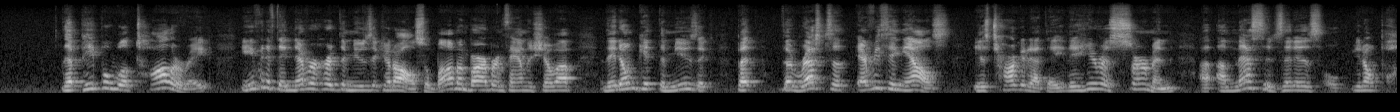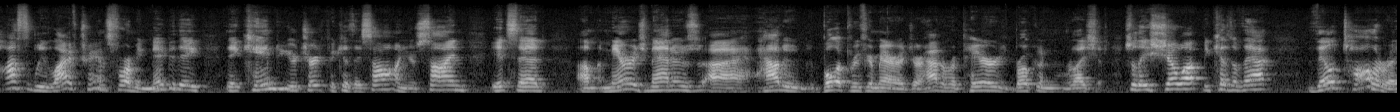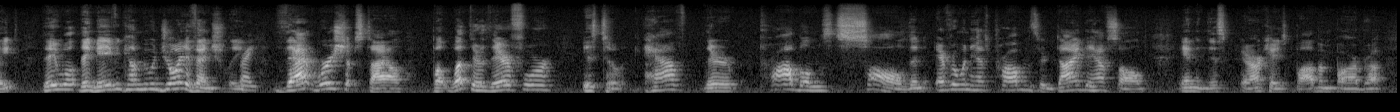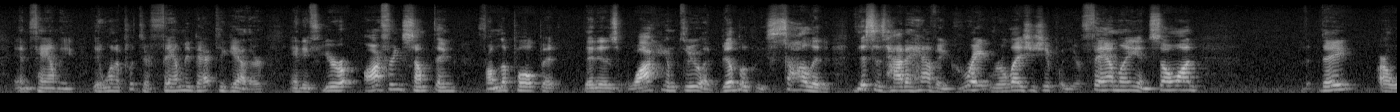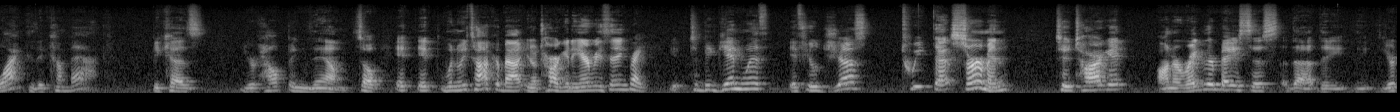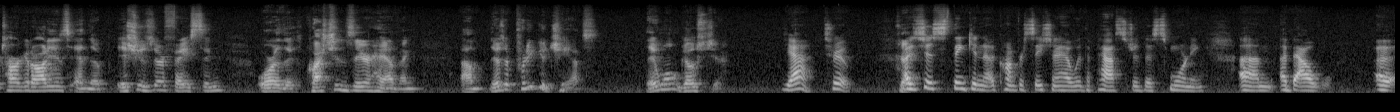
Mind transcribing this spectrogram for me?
that people will tolerate even if they never heard the music at all. So Bob and Barbara and family show up, and they don't get the music, but the rest of everything else is targeted at. They, they hear a sermon, a, a message that is, you know, possibly life transforming. Maybe they, they came to your church because they saw on your sign it said, um, marriage matters, uh, how to bulletproof your marriage or how to repair broken relationships. So they show up because of that. They'll tolerate. They will. They may even come to enjoy eventually Right. that worship style. But what they're there for is to have their problems solved, and everyone has problems they're dying to have solved. And in this, in our case, Bob and Barbara and family, they want to put their family back together. And if you're offering something from the pulpit that is walking them through a biblically solid, this is how to have a great relationship with your family and so on, they are likely to come back because you're helping them. So it, it when we talk about you know targeting everything, Right. to begin with, if you'll just tweak that sermon to target on a regular basis the, the, the your target audience and the issues they're facing or the questions they're having, um, there's a pretty good chance they won't ghost you. Yeah, true. Okay. I was just thinking a conversation I had with a pastor this morning um, about, uh,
